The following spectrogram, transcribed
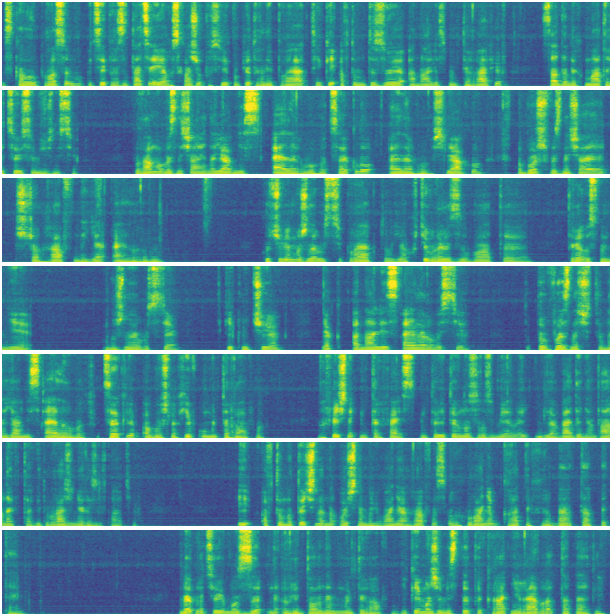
Ласкаво просимо. У цій презентації я розкажу про свій комп'ютерний проект, який автоматизує аналіз мультиграфів, заданих матрицею суміжності. Програма визначає наявність ейлерового циклу, ейлерового шляху, або ж визначає, що граф не є ейлеровим. Ключові можливості проекту. Я хотів реалізувати три основні можливості, такі ключі, як аналіз ейлеровості, тобто визначити наявність ейлерових циклів або шляхів у мультиграфах. Графічний інтерфейс інтуїтивно зрозумілий для ведення даних та відображення результатів. І автоматичне наочне малювання графа з урахуванням кратних ребер та петель. Ми працюємо з неорієнтованим мультиграфом, який може містити кратні ребра та петлі.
